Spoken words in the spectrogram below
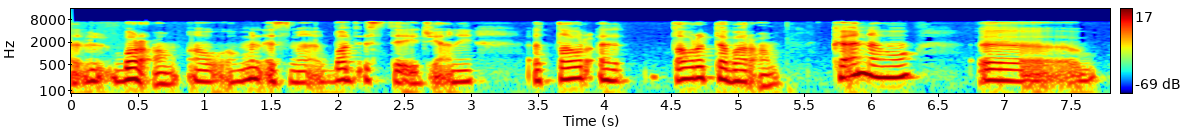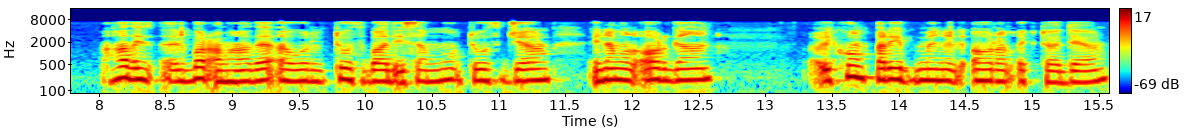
البرعم أو من اسمه ال bud stage يعني الطور طور التبرعم. كأنه آه هذا البرعم هذا أو ال tooth bud يسموه tooth germ enamel organ يكون قريب من ال oral ectoderm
